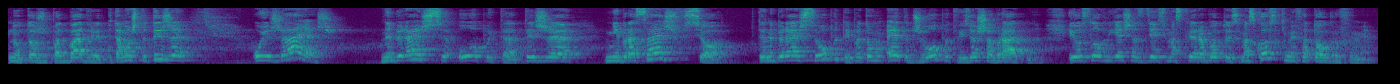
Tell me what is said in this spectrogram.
ну, тоже подбадривает, потому что ты же уезжаешь, набираешься опыта, ты же не бросаешь все, ты набираешься опыта, и потом этот же опыт везешь обратно. И условно, я сейчас здесь в Москве работаю с московскими фотографами,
